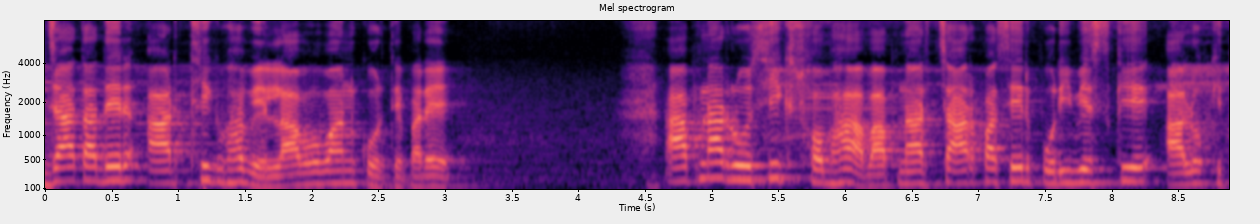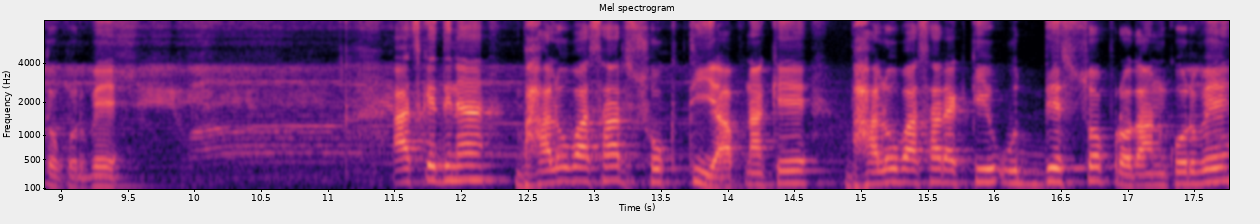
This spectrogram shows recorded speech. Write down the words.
যা তাদের আর্থিকভাবে লাভবান করতে পারে। আপনার রসিক স্বভাব আপনার চারপাশের পরিবেশকে আলোকিত করবে। আজকের দিনে ভালোবাসার শক্তি আপনাকে ভালোবাসার একটি উদ্দেশ্য প্রদান করবে।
